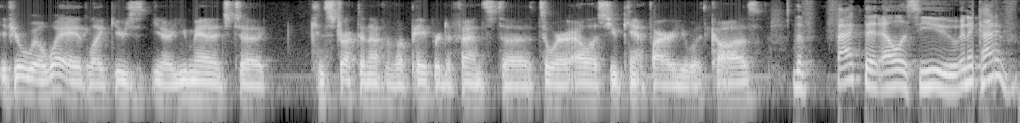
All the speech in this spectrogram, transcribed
if you're Will Wade, like you're just, you know you managed to construct enough of a paper defense to to where LSU can't fire you with cause. The fact that LSU and it kind of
